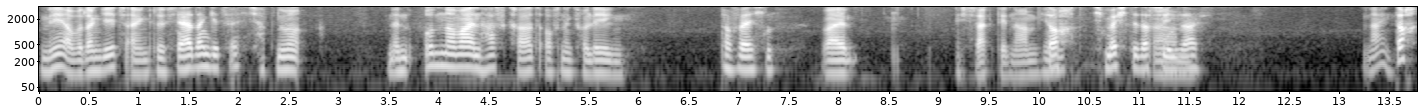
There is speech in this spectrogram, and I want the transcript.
Nee, aber dann geht's eigentlich. ja, dann geht's echt. Ich habe nur einen unnormalen Hassgrad auf einen Kollegen. Auf welchen? Weil, ich sag den Namen hier Doch, ich möchte, dass du ihn Ähm, sagst. nicht. Nein. Doch,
